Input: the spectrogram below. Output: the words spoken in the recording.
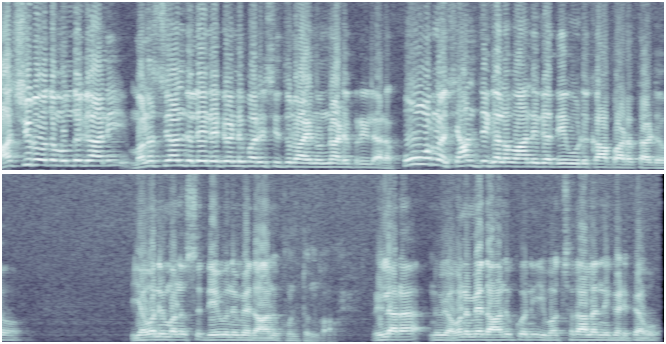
ఆశీర్వాదం ఉంది కానీ మనశ్శాంతి లేనటువంటి పరిస్థితులు ఆయన ఉన్నాడు ప్రియులార. పూర్ణ శాంతి గలవానిగా దేవుడు కాపాడతాడు. ఎవని మనసు దేవుని మీద ఆనుకుంటుందో. ప్రియులారా నువ్వు ఎవరి మీద ఆనుకొని ఈ వత్సరాలన్నీ గడిపావు?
